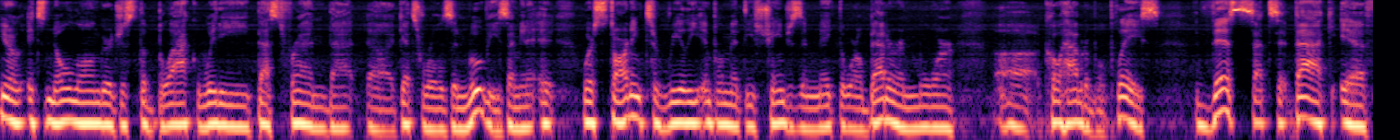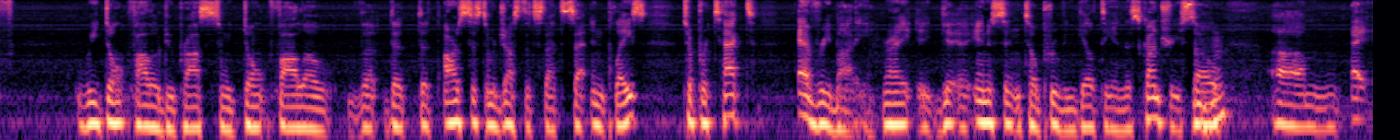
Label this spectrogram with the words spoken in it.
you know it's no longer just the black witty best friend that uh, gets roles in movies. I mean, it, it, we're starting to really implement these changes and make the world better and more uh, cohabitable place. This sets it back if we don't follow due process and we don't follow the, the, the our system of justice that's set in place to protect everybody, right? Innocent until proven guilty in this country. So, mm-hmm. um, I,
